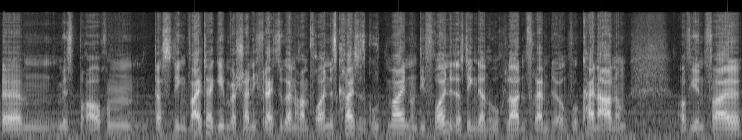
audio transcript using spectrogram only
ähm, missbrauchen, das Ding weitergeben, wahrscheinlich vielleicht sogar noch am Freundeskreis es gut meinen und die Freunde das Ding dann hochladen, fremd irgendwo, keine Ahnung. Auf jeden Fall,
